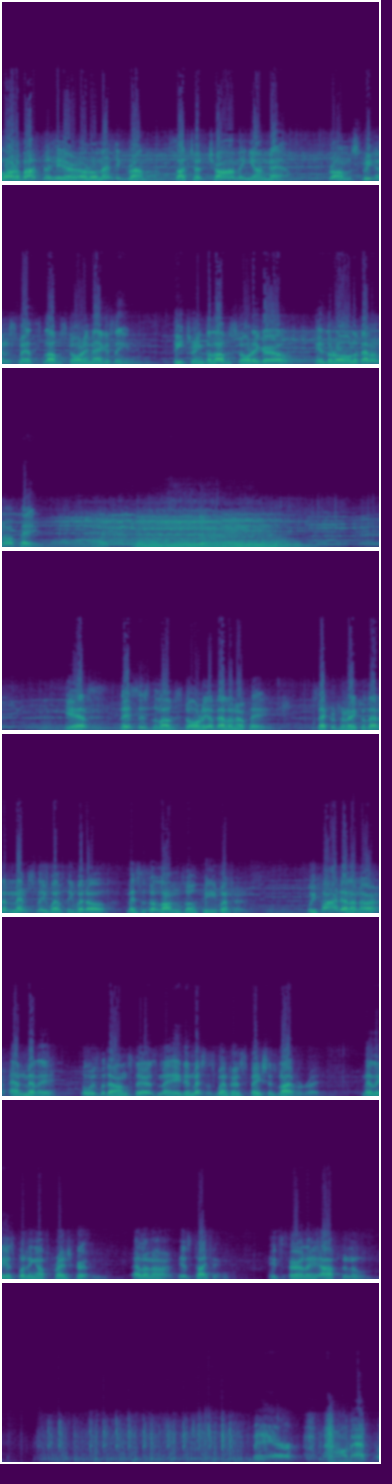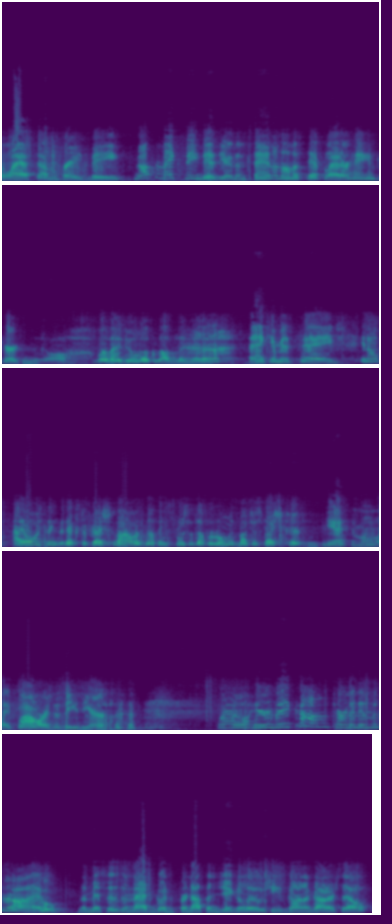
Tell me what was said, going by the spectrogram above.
You are about to hear a romantic drama, Such a Charming Young Man, from Street and Smith's Love Story magazine, featuring the love story girl in the role of Eleanor Page. Yes, this is the love story of Eleanor Page, secretary to that immensely wealthy widow, Mrs. Alonzo P. Winters. We find Eleanor and Millie, who is the downstairs maid, in Mrs. Winters' spacious library. Millie is putting up fresh curtains. Eleanor is typing. It's early afternoon. There. Now that's the last of 'em, praise be. Nothing makes me dizzier than standing on a stepladder hanging curtains. Oh, well, they do look lovely, Millie. Uh, thank you, Miss Page. you know, I always think that next to fresh flowers, nothing spruces up a room as much as fresh curtains. Yes, and only flowers is easier. well, here they come, turning in the drive. Who? The missus and that good-for-nothing jigaloo she's gone and got herself.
